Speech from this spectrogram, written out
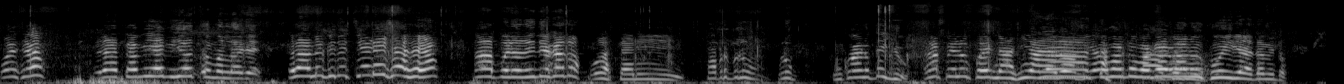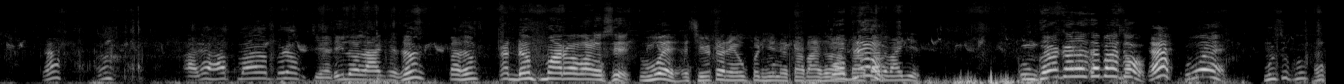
કોણ છે એટલે તમે બીજો તમને લાગે. એટલે અમે કીધું ચેડે છે હે આ પડ્યો નહીં દેખાતો. ઓ તારી. આપણે પેલું પેલું ઊંઘવાનું થઈ ગયું. હા પેલું ફરી નાસી આવ્યો તમારે તો વગાડવાનું ખોઈ રહ્યા તમે તો. અરે હાથમાં પેલો ઝેરીલો લાગે છે પાછો. આ ડંપ મારવા વાળો છે. હોય છેટો રહેવું પડશે ને કા પાછો. વાગે. ઊંઘરા કરે છે પાછો. હે? હોય હું શું કહું?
